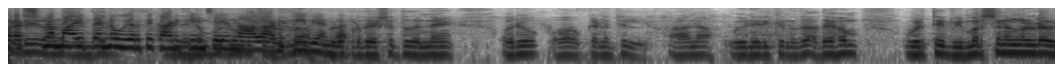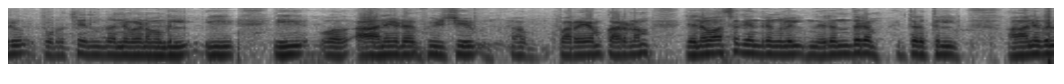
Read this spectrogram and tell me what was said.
പ്രശ്നമായി തന്നെ ഉയർത്തി കാണിക്കുകയും ചെയ്യുന്ന ആളാണ് പി വി അൻവർ. പ്രദേശത്ത് തന്നെ ഒരു കിണറ്റിൽ ആന വീണിരിക്കുന്നത്. അദ്ദേഹം ഉയർത്തിയ വിമർശനങ്ങളുടെ ഒരു തുടർച്ചയെന്ന് തന്നെ വേണമെങ്കിൽ ഈ ഈ ആനയുടെ വീഴ്ചയും പറയാം. കാരണം ജനവാസ കേന്ദ്രങ്ങളിൽ നിരന്തരം ഇത്തരത്തിൽ ആനകൾ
